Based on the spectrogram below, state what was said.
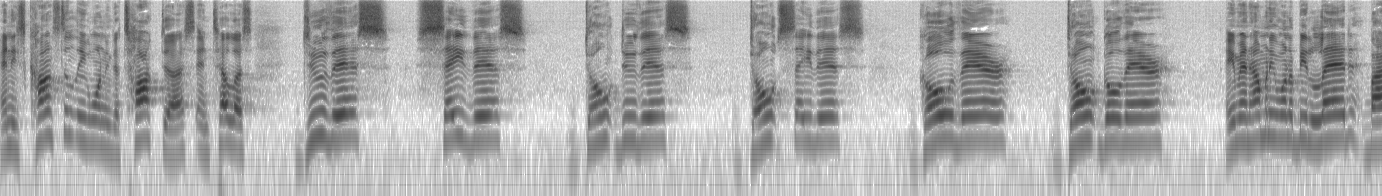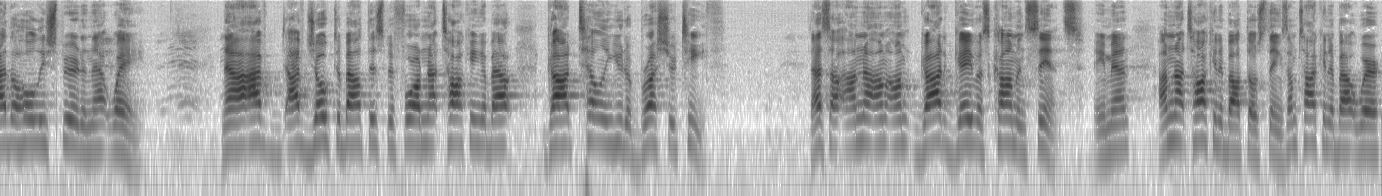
And He's constantly wanting to talk to us and tell us, do this, say this, don't do this, don't say this, go there, don't go there. Amen. How many want to be led by the Holy Spirit in that way? Now, I've, I've joked about this before. I'm not talking about God telling you to brush your teeth. That's I'm not. I'm, I'm, God gave us common sense. Amen. I'm not talking about those things. I'm talking about where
